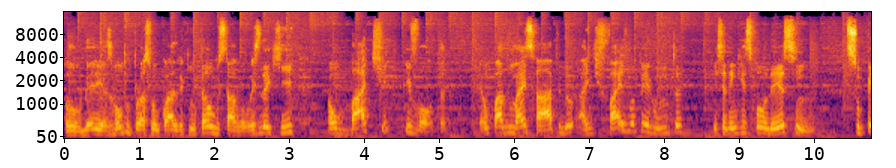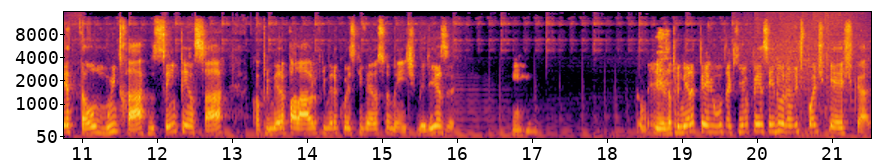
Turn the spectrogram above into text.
Ô, beleza, vamos pro próximo quadro aqui então, Gustavo. Esse daqui é o bate e volta. É um quadro mais rápido, a gente faz uma pergunta e você tem que responder assim, supetão, muito rápido, sem pensar, com a primeira palavra, a primeira coisa que vier na sua mente, beleza? Uhum. Então, beleza. A primeira pergunta aqui eu pensei durante o podcast, cara.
